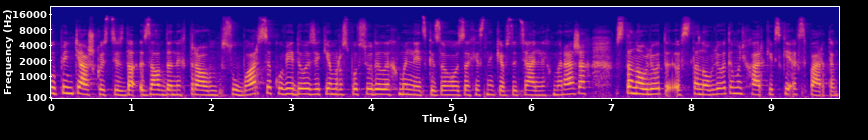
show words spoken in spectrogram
Ступінь тяжкості завданих травм псу Барсику, відео з яким розповсюдили хмельницькі зоозахисники в соціальних мережах, встановлювати- встановлюватимуть харківські експерти.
